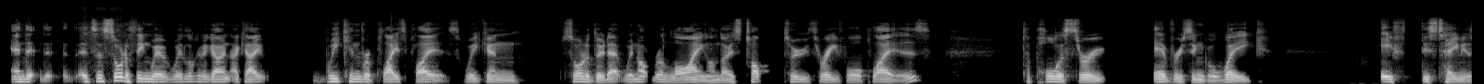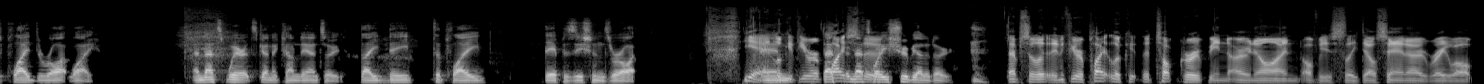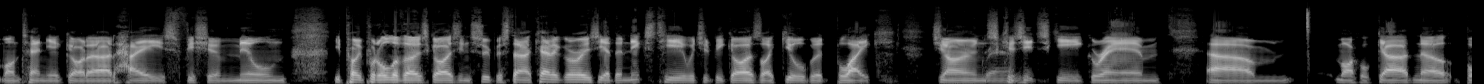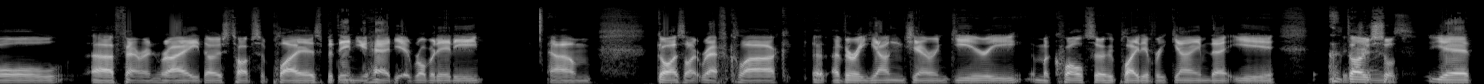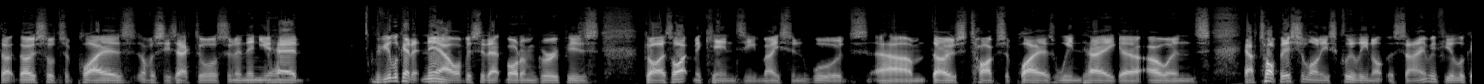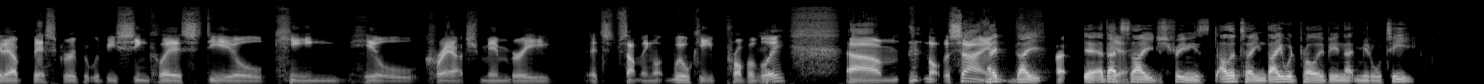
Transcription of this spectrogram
and it's a sort of thing where we're looking at going, okay, we can replace players. We can sort of do that. We're not relying on those top two, three, four players to pull us through every single week if this team is played the right way. And that's where it's going to come down to. They need to play their positions right. Yeah, and look, if you replace that, and that's the, what you should be able to do. Absolutely. And if you replace, look at the top group in 09, obviously Dal Santo, Riewoldt, Montagna, Goddard, Hayes, Fisher, Milne. You'd probably put all of those guys in superstar categories. You had the next tier, which would be guys like Gilbert, Blake, Jones, Gram. Koschitzke, Gram, um, Michael Gardiner, Ball, uh, Farren Ray, those types of players. But then you had, yeah, Robert Eddy, um, guys like Raf Clarke, a, a, very young Jarryn Geary, McQualter, who played every game that year. those sorts, yeah, th- those sorts of players. Obviously, Zach Dawson, and then you had. If you look at it now, obviously that bottom group is guys like McKenzie, Mason Woods, um, those types of players, Windhager, Owens. Our top echelon is clearly not the same. If you look at our best group, it would be Sinclair, Steele, King, Hill, Crouch, Membrey, it's something like Wilkie, probably. Um, not the same. They, they but, yeah, at that yeah. stage, for his other team, they would probably be in that middle tier.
